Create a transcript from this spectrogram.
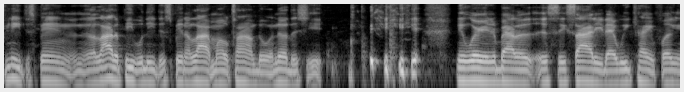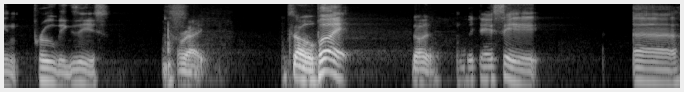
you need to spend a lot of people need to spend a lot more time doing other shit than worried about a, a society that we can't fucking prove exists. Right. So, but with that said, uh,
